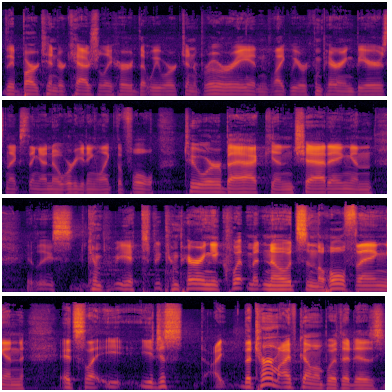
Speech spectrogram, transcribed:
the bartender casually heard that we worked in a brewery and like we were comparing beers. Next thing I know, we're getting like the full tour back and chatting and at least com- comparing equipment notes and the whole thing. And it's like you, you just I, the term I've come up with it is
